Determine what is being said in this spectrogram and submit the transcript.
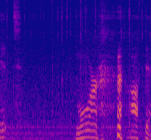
it more often.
